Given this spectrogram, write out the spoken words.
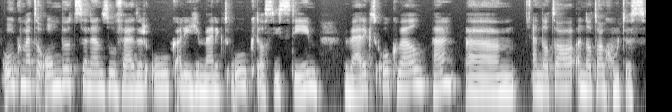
ook met de ombudsen en zo verder ook. Allee, je merkt ook dat systeem werkt ook wel. Hè? Ehm, en, dat dat, en dat dat goed is.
